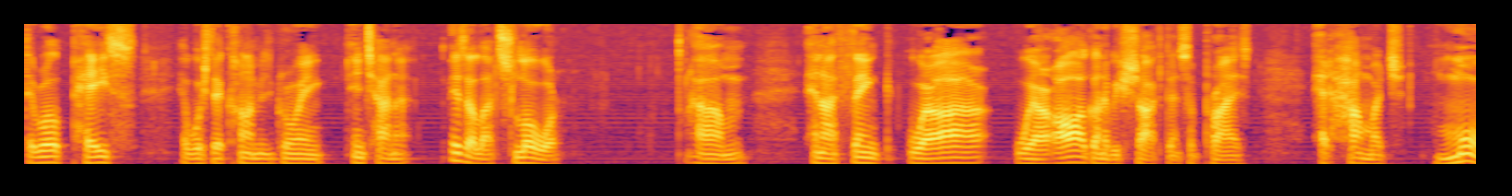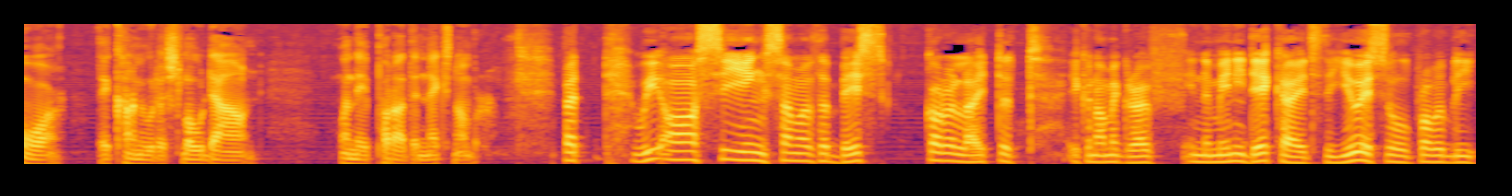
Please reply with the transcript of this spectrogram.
the real pace at which the economy is growing in China is a lot slower. Um, and I think we are, we are all going to be shocked and surprised at how much more the economy would have slowed down when they put out the next number. But we are seeing some of the best correlated economic growth in the many decades. The US will probably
